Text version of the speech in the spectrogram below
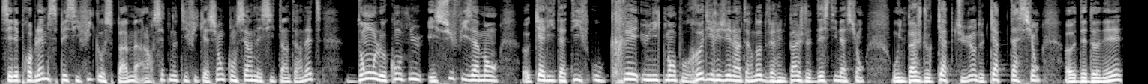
c'est les problèmes spécifiques au spam. Alors cette notification concerne les sites internet dont le contenu est suffisamment euh, qualitatif ou créé uniquement pour rediriger l'internaute vers une page de destination ou une page de capture, de captation euh, des données.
